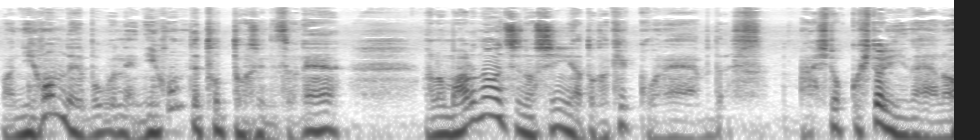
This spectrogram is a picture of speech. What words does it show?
まあ、日本で僕ね日本で撮ってほしいんですよね。あの丸の内の深夜とか結構ね一っ子一人いないあの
